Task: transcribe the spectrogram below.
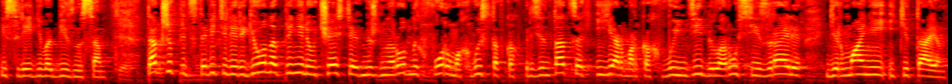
и среднего бизнеса. Также представители региона приняли участие в международных форумах, выставках, презентациях и ярмарках в Индии, Беларуси, Израиле, Германии и Китае.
